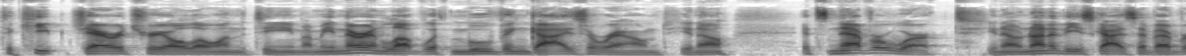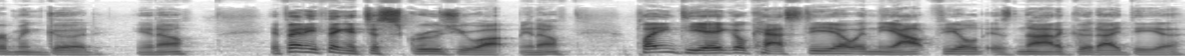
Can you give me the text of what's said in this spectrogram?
to keep Jared Triolo on the team, I mean, they're in love with moving guys around, you know. It's never worked. You know, none of these guys have ever been good, you know. If anything, it just screws you up, you know. Playing Diego Castillo in the outfield is not a good idea.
